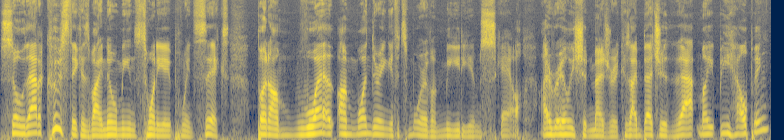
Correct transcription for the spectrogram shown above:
So that acoustic is by no means 28.6. But I'm we- I'm wondering if it's more of a medium scale. I really should measure it because I bet you that might be helping.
